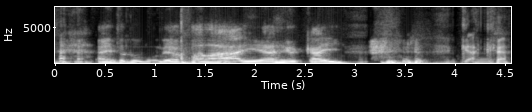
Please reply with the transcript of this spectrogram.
Aí todo mundo ia falar e ia cair. Kaká.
